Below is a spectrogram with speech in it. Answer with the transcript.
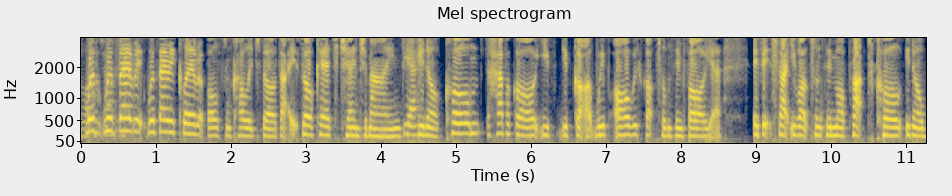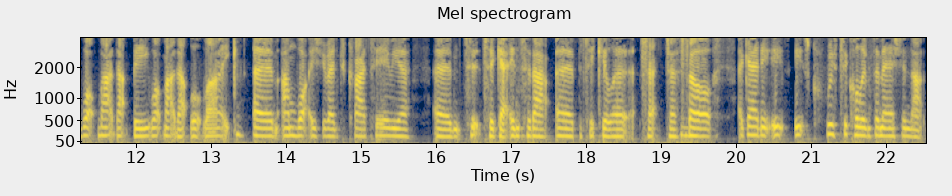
we're, we're very we're very clear at Bolton College though that it's okay to change your mind. Yeah. You know, come have a go. You've you've got we've always got something for you if it's that you want something more practical, you know, what might that be? What might that look like? Mm. Um, and what is your entry criteria? Um, to, to get into that uh, particular sector. Mm-hmm. So again, it, it's, it's critical information that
